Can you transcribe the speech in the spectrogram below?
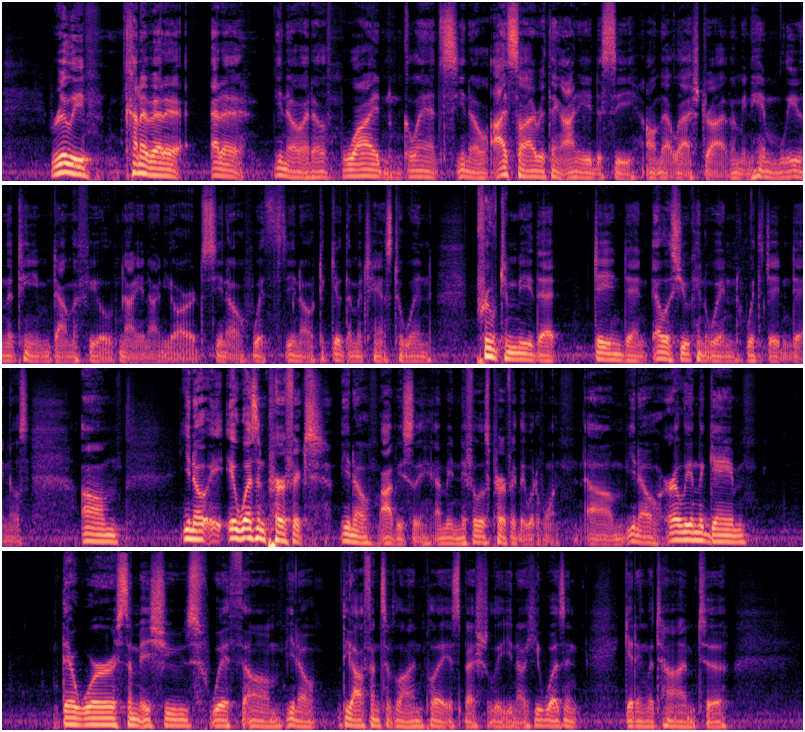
really, kind of at a at a you know, at a wide glance, you know, I saw everything I needed to see on that last drive. I mean, him leading the team down the field 99 yards, you know, with, you know, to give them a chance to win, proved to me that Jayden Dan- LSU can win with Jayden Daniels. Um, you know, it, it, wasn't perfect, you know, obviously. I mean, if it was perfect, they would have won. Um, you know, early in the game, there were some issues with, um, you know, the offensive line play, especially. You know, he wasn't getting the time to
